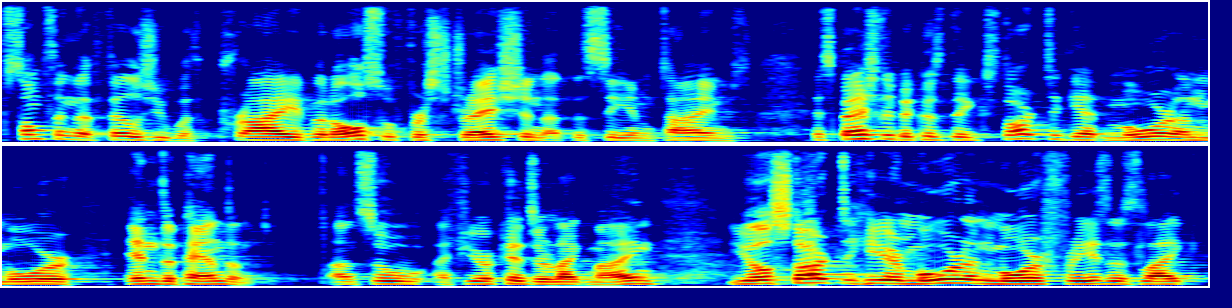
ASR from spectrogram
something that fills you with pride but also frustration at the same times, especially because they start to get more and more independent. And so, if your kids are like mine, you'll start to hear more and more phrases like,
